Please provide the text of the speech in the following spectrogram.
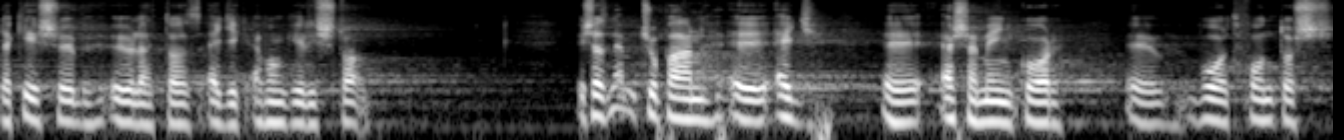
de később ő lett az egyik evangélista. És ez nem csupán egy eseménykor volt fontos,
